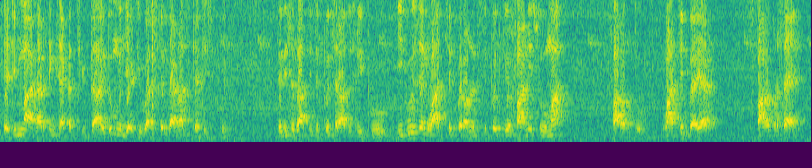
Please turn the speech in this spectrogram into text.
jadi mahar sing 50 juta itu menjadi wajib karena sudah disebut. Jadi setelah disebut 100 ribu itu yang wajib karena disebut Yovani Suma Farotu. Wajib bayar separuh persen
